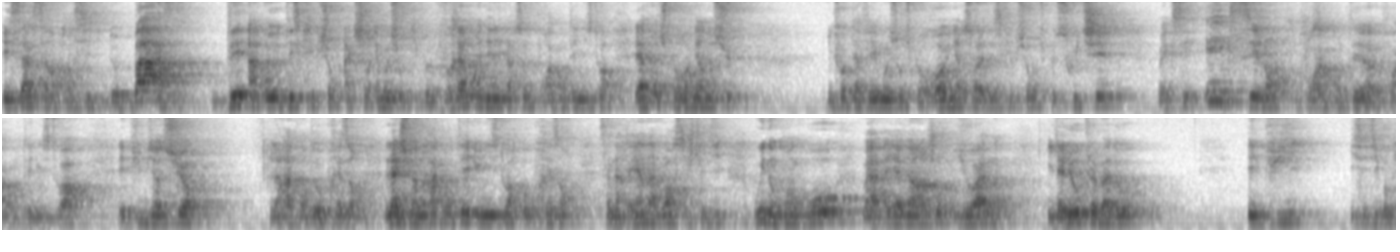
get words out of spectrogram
Et ça, c'est un principe de base DAE, description, action, émotion, qui peut vraiment aider les personnes pour raconter une histoire. Et après, tu peux revenir dessus. Une fois que tu as fait émotion, tu peux revenir sur la description, tu peux switcher. Mec, c'est excellent pour raconter, euh, pour raconter une histoire. Et puis, bien sûr, la raconter au présent. Là, je viens de raconter une histoire au présent. Ça n'a rien à voir si je te dis. Oui, donc en gros, bah, il y avait un jour, Johan, il allait au club ado. Et puis, il s'est dit Ok,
